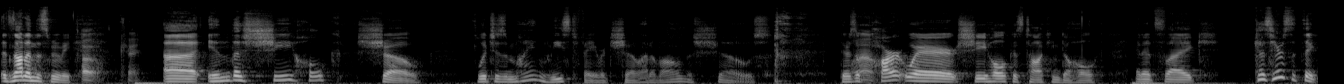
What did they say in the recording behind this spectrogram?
It's not in this movie. Oh, okay. Uh, in the She-Hulk show, which is my least favorite show out of all the shows, there's a part where She-Hulk is talking to Hulk, and it's like, because here's the thing:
